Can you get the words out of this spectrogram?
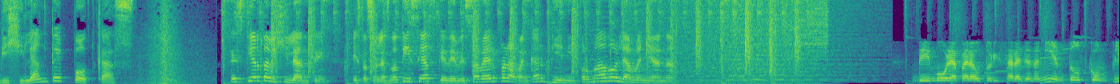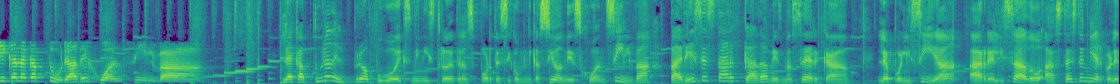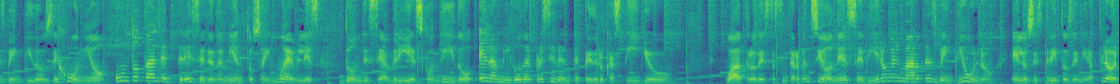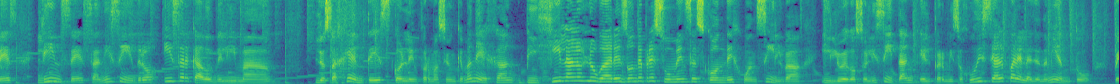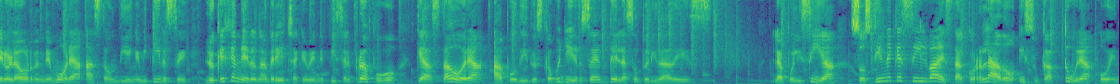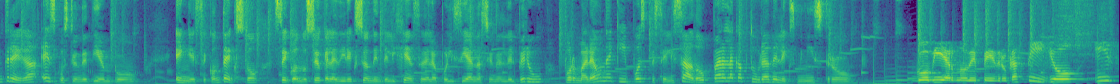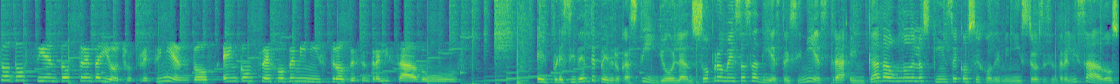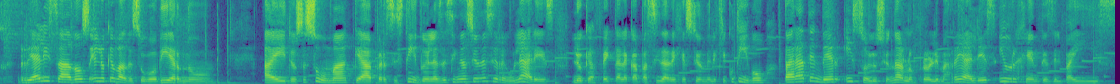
Vigilante Podcast. Despierta Vigilante. Estas son las noticias que debes saber para arrancar bien informado la mañana. Demora para autorizar allanamientos complica la captura de Juan Silva. La captura del prófugo exministro de Transportes y Comunicaciones, Juan Silva, parece estar cada vez más cerca. La policía ha realizado hasta este miércoles 22 de junio un total de 13 allanamientos a inmuebles donde se habría escondido el amigo del presidente Pedro Castillo. Cuatro de estas intervenciones se dieron el martes 21 en los distritos de Miraflores, Lince, San Isidro y Cercado de Lima. Los agentes, con la información que manejan, vigilan los lugares donde presumen se esconde Juan Silva y luego solicitan el permiso judicial para el allanamiento, pero la orden demora hasta un día en emitirse, lo que genera una brecha que beneficia al prófugo que hasta ahora ha podido escabullirse de las autoridades. La policía sostiene que Silva está acorralado y su captura o entrega es cuestión de tiempo. En ese contexto, se conoció que la Dirección de Inteligencia de la Policía Nacional del Perú formará un equipo especializado para la captura del exministro. Gobierno de Pedro Castillo hizo 238 ofrecimientos en consejos de ministros descentralizados. El presidente Pedro Castillo lanzó promesas a diestra y siniestra en cada uno de los 15 consejos de ministros descentralizados realizados en lo que va de su gobierno. A ello se suma que ha persistido en las designaciones irregulares, lo que afecta la capacidad de gestión del Ejecutivo para atender y solucionar los problemas reales y urgentes del país.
